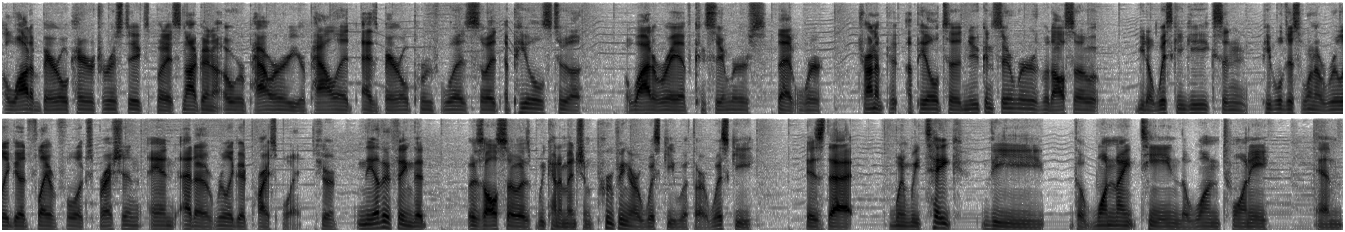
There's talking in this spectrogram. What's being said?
a lot of barrel characteristics, but it's not going to overpower your palate as barrel proof was. So it appeals to a, a wide array of consumers that we're trying to appeal to new consumers, but also, you know, whiskey geeks and people just want a really good, flavorful expression and at a really good price point. Sure. And the other thing that was also, as we kind of mentioned, proofing our whiskey with our whiskey, is that when we take the the 119, the 120, and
